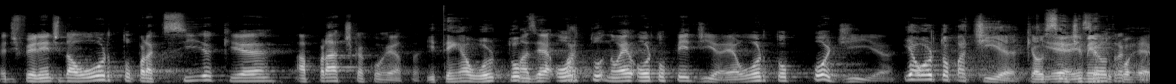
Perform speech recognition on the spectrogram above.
É diferente da ortopraxia, que é a prática correta. E tem a orto... Mas é orto, não é ortopedia, é ortopodia. E a ortopatia, que é o Que é- essa sentimento é outra correto.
